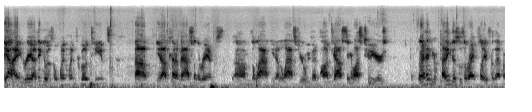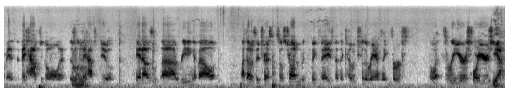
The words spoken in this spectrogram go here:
Yeah, I agree. I think it was a win-win for both teams. Um, you know, I've kind of bashed on the Rams um, the last, you know, the last year we've been podcasting, the last two years. I think I think this was the right play for them. I mean, they have to go all in. This is what they have to do. And I was uh, reading about. I thought it was interesting. So Sean McVay's been the coach for the Rams like for what three years, four years. Yeah.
